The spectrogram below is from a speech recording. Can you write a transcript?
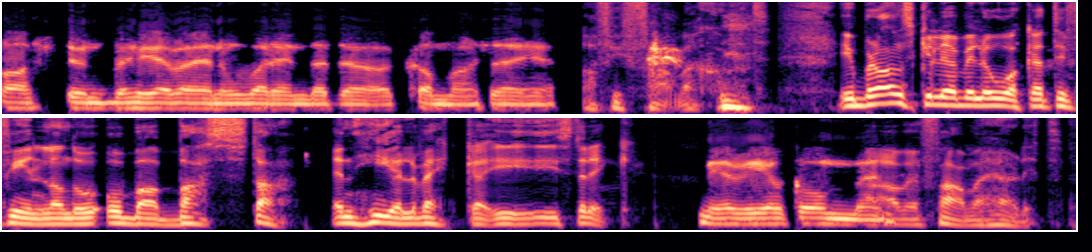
bastun behöver jag nog varenda dag kan man säga. Ja, fy fan vad skönt. Ibland skulle jag vilja åka till Finland och, och bara basta en hel vecka i, i sträck. Är välkommen. Ja, men fan vad härligt.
